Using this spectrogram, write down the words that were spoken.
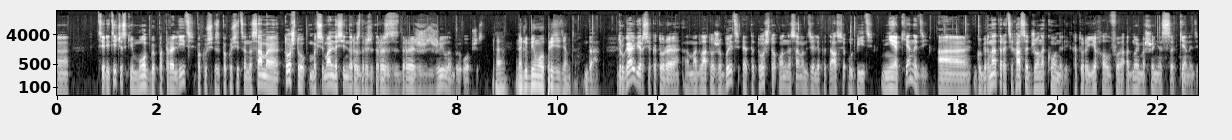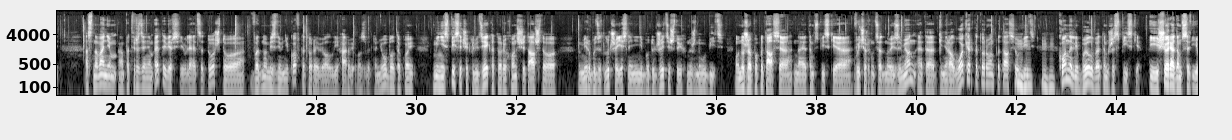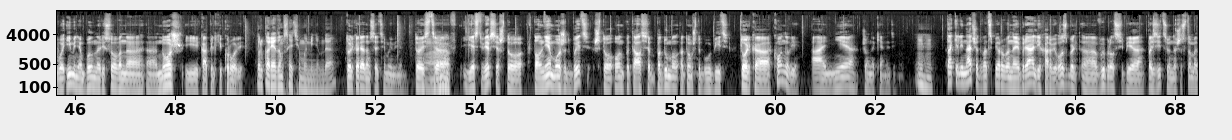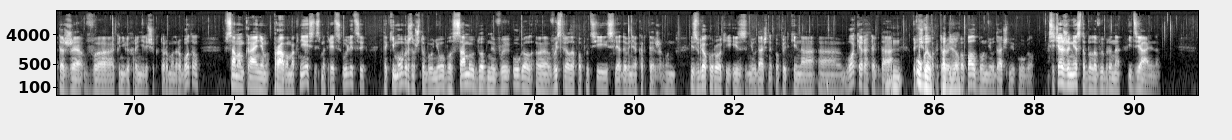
теоретически мог бы потроллить, покус, покуситься на самое то, что максимально сильно раздраж, раздражило бы общество. Да, на любимого президента. Да. Другая версия, которая э, могла тоже быть, это то, что он на самом деле пытался убить не Кеннеди, а губернатора Техаса Джона Коннелли, который ехал в одной машине с Кеннеди. Основанием, а, подтверждением этой версии является то, что в одном из дневников, который вел Ли Харви Озвальд, у него был такой мини-списочек людей, которых он считал, что мир будет лучше, если они не будут жить и что их нужно убить. Он уже попытался на этом списке вычеркнуть одно из имен. Это генерал Уокер, которого он пытался убить. Mm-hmm, mm-hmm. Коннелли был в этом же списке. И еще рядом с его именем был нарисован э, нож и капельки крови. Только рядом с этим именем, да? Только рядом с этим именем. То есть э, есть версия, что вполне может быть, что он пытался, подумал о том, чтобы убить только Коннелли, а не Джона Кеннеди. Угу. Так или иначе, 21 ноября Ли Харви Осбальд э, выбрал себе позицию на шестом этаже в книгохранилище, в котором он работал, в самом крайнем правом окне, если смотреть с улицы, таким образом, чтобы у него был самый удобный вы, угол э, выстрела по пути исследования кортежа. Он извлек уроки из неудачной попытки на э, Уокера, когда причина, угол по которой подвел. он не попал, был неудачный угол. Сейчас же место было выбрано идеально.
